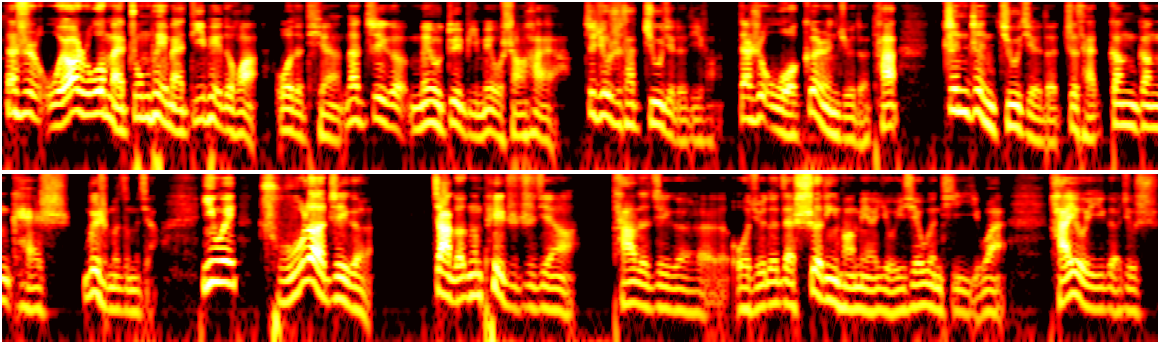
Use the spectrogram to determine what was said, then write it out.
但是我要如果买中配、买低配的话，我的天，那这个没有对比，没有伤害啊！这就是他纠结的地方。但是我个人觉得，他真正纠结的这才刚刚开始。为什么这么讲？因为除了这个。价格跟配置之间啊，它的这个我觉得在设定方面有一些问题以外，还有一个就是，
